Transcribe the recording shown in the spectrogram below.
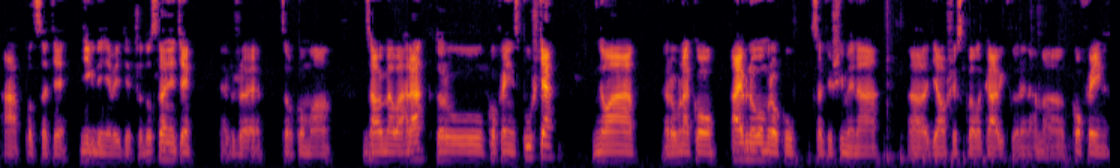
a v podstate nikdy neviete, čo dostanete. Takže celkom uh, zaujímavá hra, ktorú kofeín spúšťa. No a rovnako aj v novom roku sa tešíme na uh, ďalšie skvelé kávy, ktoré nám uh, kofeín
